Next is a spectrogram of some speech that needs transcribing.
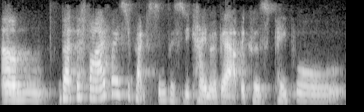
Um, but the five ways to practice simplicity came about because people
